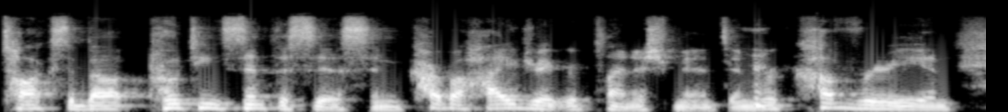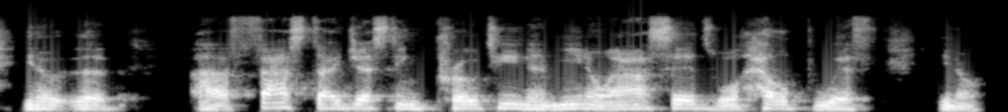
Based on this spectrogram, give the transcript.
talks about protein synthesis and carbohydrate replenishment and recovery and you know the uh, fast digesting protein and amino acids will help with you know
